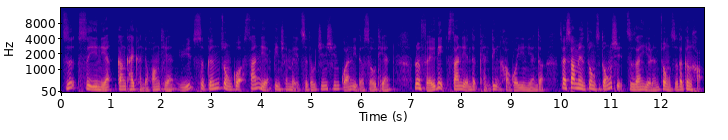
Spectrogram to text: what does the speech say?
知是一年刚开垦的荒田，鱼是耕种过三年，并且每次都精心管理的熟田。论肥力，三年的肯定好过一年的，在上面种植东西，自然也能种植的更好。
